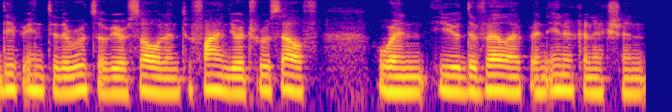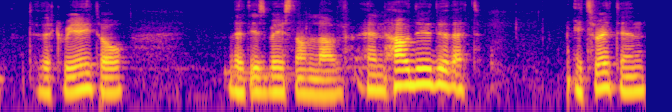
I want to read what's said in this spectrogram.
deep into the roots of your soul and to find your true self when you develop an inner connection to the Creator that is based on love. And how do you do that? It's written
